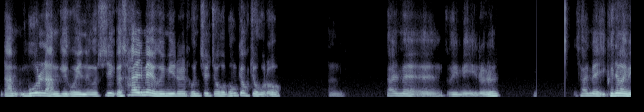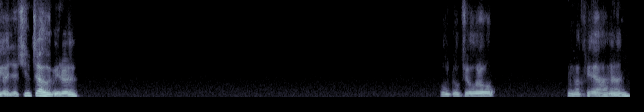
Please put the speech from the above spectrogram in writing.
남, 뭘 남기고 있는 것이 그러니까 삶의 의미를 본질적으로 본격적으로 음, 삶의 예, 의미를 삶의 그냥 의미가 아니죠. 진짜 의미를 본격적으로 생각해야 하는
